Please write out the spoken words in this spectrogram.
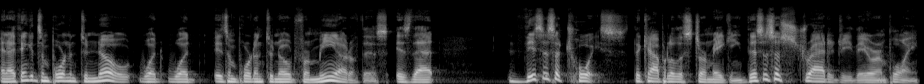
And I think it's important to note what what is important to note for me out of this is that this is a choice the capitalists are making. This is a strategy they are employing.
